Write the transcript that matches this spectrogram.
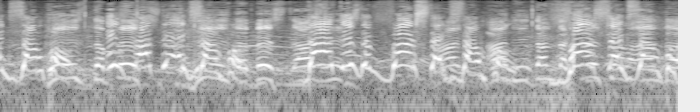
example. He is the is best. that the He is example? the best. That is the worst example. the worst example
